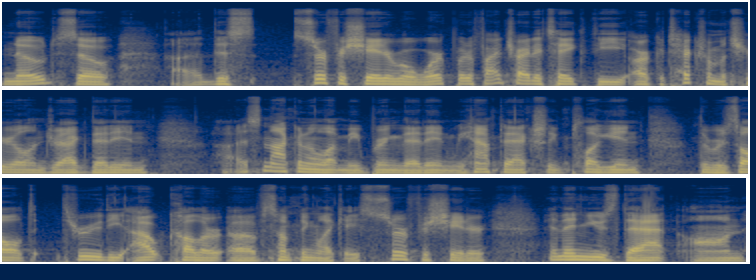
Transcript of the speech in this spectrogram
node. So uh, this surface shader will work, but if I try to take the architectural material and drag that in, uh, it's not going to let me bring that in. We have to actually plug in the result through the out color of something like a surface shader and then use that on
